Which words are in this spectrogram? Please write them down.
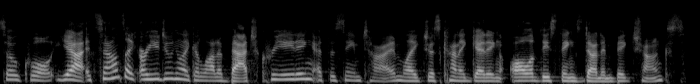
so cool. Yeah. It sounds like, are you doing like a lot of batch creating at the same time? Like just kind of getting all of these things done in big chunks?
